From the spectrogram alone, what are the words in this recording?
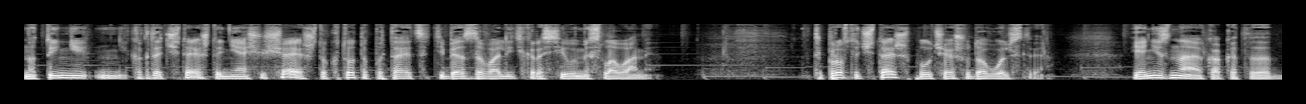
Но ты, не, не, когда читаешь, ты не ощущаешь, что кто-то пытается тебя завалить красивыми словами. Ты просто читаешь и получаешь удовольствие. Я не знаю, как это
